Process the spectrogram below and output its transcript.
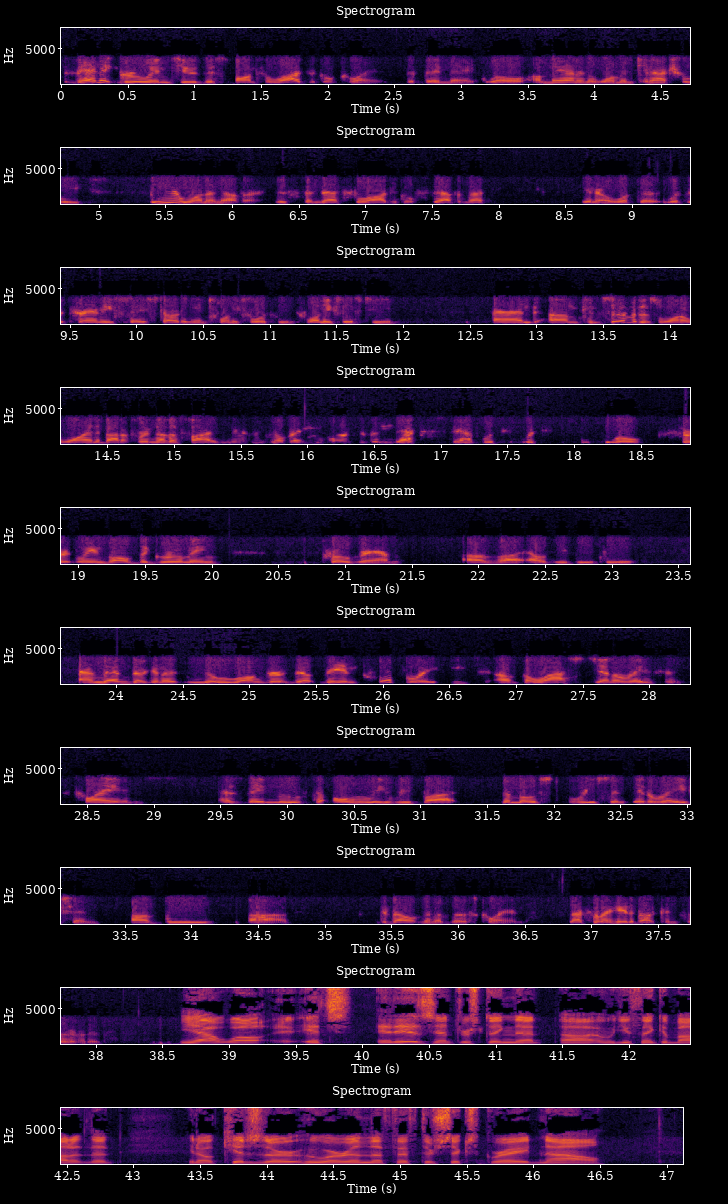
then it grew into this ontological claim that they make. Well, a man and a woman can actually be one another. It's the next logical step. And that's, you know, what the, what the trannies say starting in 2014, 2015. And um, conservatives want to whine about it for another five years until they move on to the next step, which, which will certainly involve the grooming program of uh, LGBT. And then they're going to no longer, they- they incorporate each of the last generation's claims as they move to only rebut the most recent iteration of the uh, development of those claims. That's what I hate about conservatives. Yeah, well, it's it is interesting that uh, when you think about it, that you know kids are, who are in the fifth or sixth grade now,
